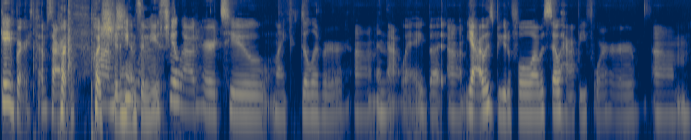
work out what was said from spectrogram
Gave birth. I'm sorry Pu- pushed um, in hands and knees. She allowed her to like deliver um, in that way, but um, yeah, it was beautiful. I was so happy for her. Um,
